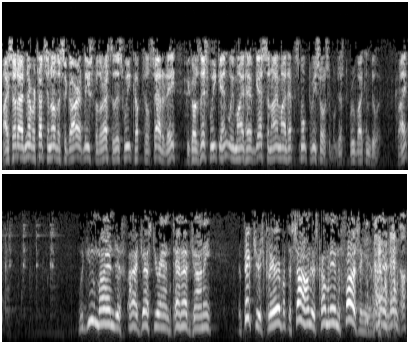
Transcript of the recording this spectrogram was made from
I said I'd never touch another cigar, at least for the rest of this week up till Saturday, because this weekend we might have guests and I might have to smoke to be sociable, just to prove I can do it. Right? Would you mind if I adjust your antenna, Johnny? The picture's clear, but the sound is coming in fuzzy. and I don't-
